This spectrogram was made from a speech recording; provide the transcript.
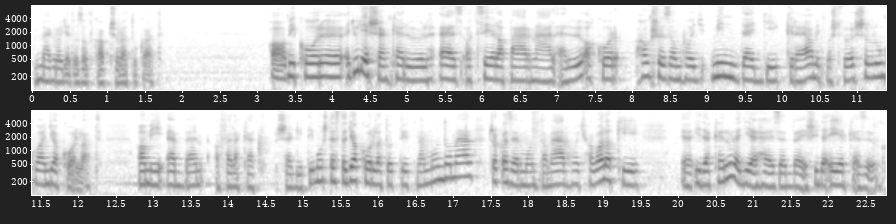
megrogyadozott kapcsolatukat. Amikor egy ülésen kerül ez a cél a párnál elő, akkor hangsúlyozom, hogy mindegyikre, amit most felsorolunk, van gyakorlat, ami ebben a feleket segíti. Most ezt a gyakorlatot itt nem mondom el, csak azért mondtam el, hogy ha valaki ide kerül egy ilyen helyzetbe, és ide érkezünk,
